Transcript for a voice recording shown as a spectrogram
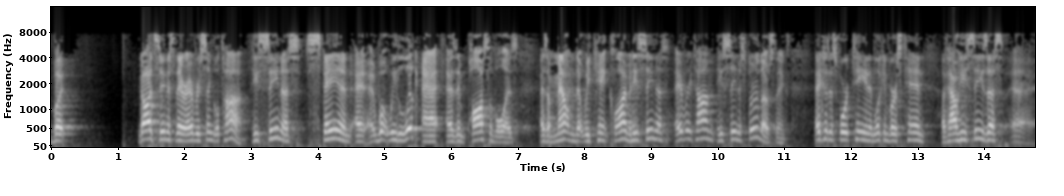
But God's seen us there every single time. He's seen us stand at, at, what we look at as impossible, as, as a mountain that we can't climb. And He's seen us every time. He's seen us through those things. Exodus 14 and look in verse 10 of how He sees us, uh,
